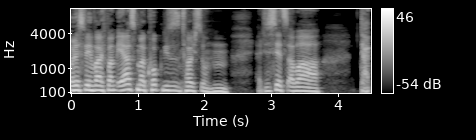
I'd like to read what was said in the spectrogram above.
Und deswegen war ich beim ersten Mal gucken dieses enttäuscht so, hm, das ist jetzt aber, da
